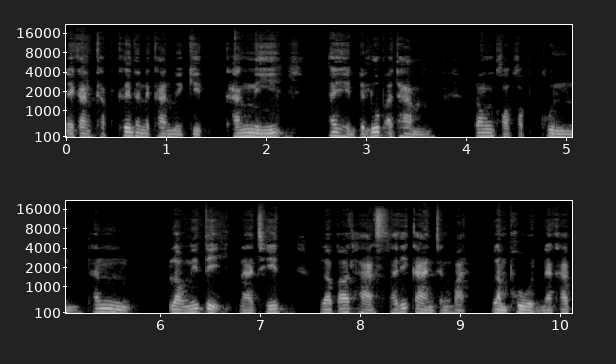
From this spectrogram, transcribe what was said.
ในการขับเคลื่อนธนาคารหน่วยกิจครั้งนี้ให้เห็นเป็นรูปธรรม ต้องขอขอบคุณท่านรองนิตินาชิต แล้วก็ทางสถาธิการจังหวัด ลำพูนนะครับ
